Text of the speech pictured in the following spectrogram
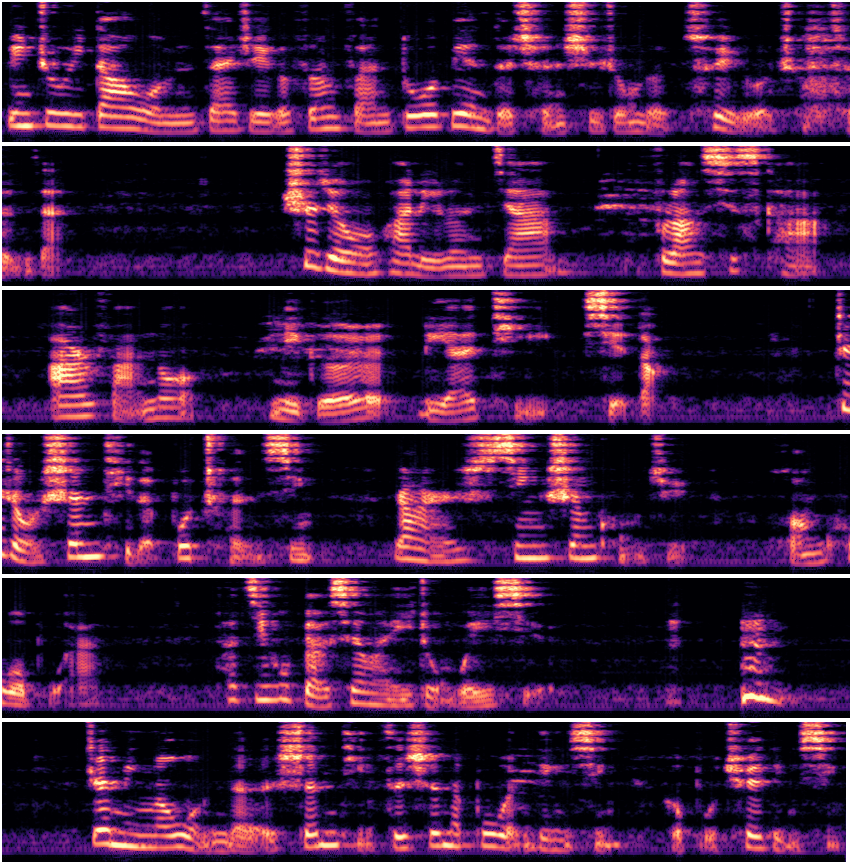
并注意到我们在这个纷繁多变的城市中的脆弱存存在。视觉文化理论家弗朗西斯卡·阿尔法诺·米格里埃提写道：“这种身体的不纯性让人心生恐惧、惶惑不安，它几乎表现为一种威胁，证明了我们的身体自身的不稳定性和不确定性。”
